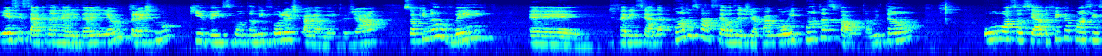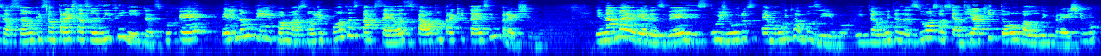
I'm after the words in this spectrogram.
E esse saque, na realidade, ele é um empréstimo que vem descontando em folha de pagamento já, só que não vem é, diferenciada quantas parcelas ele já pagou e quantas faltam. Então, o associado fica com a sensação que são prestações infinitas, porque ele não tem informação de quantas parcelas faltam para quitar esse empréstimo. E na maioria das vezes, os juros é muito abusivo. Então, muitas vezes, o associado já quitou o valor do empréstimo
